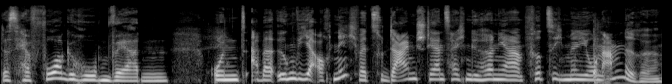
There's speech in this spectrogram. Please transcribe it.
das Hervorgehoben werden. Und Aber irgendwie ja auch nicht, weil zu deinem Sternzeichen gehören ja 40 Millionen andere.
